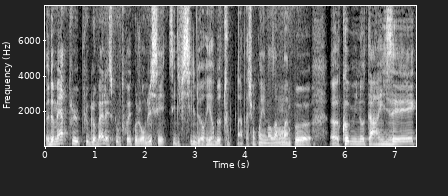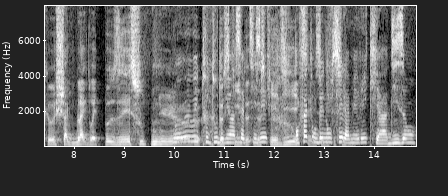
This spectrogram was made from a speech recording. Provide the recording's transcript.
De manière plus, plus globale, est-ce que vous trouvez qu'aujourd'hui, c'est c'est difficile de rire de tout? On a l'impression qu'on est dans un monde un peu euh, communautarisé, que chaque blague doit être pesée, soutenue. Oui, oui, oui, de- tout, tout de ce devient de- aseptisé. ce qui est dit. et En fait, on dénonçait oui. l'Amérique il y a dix ans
